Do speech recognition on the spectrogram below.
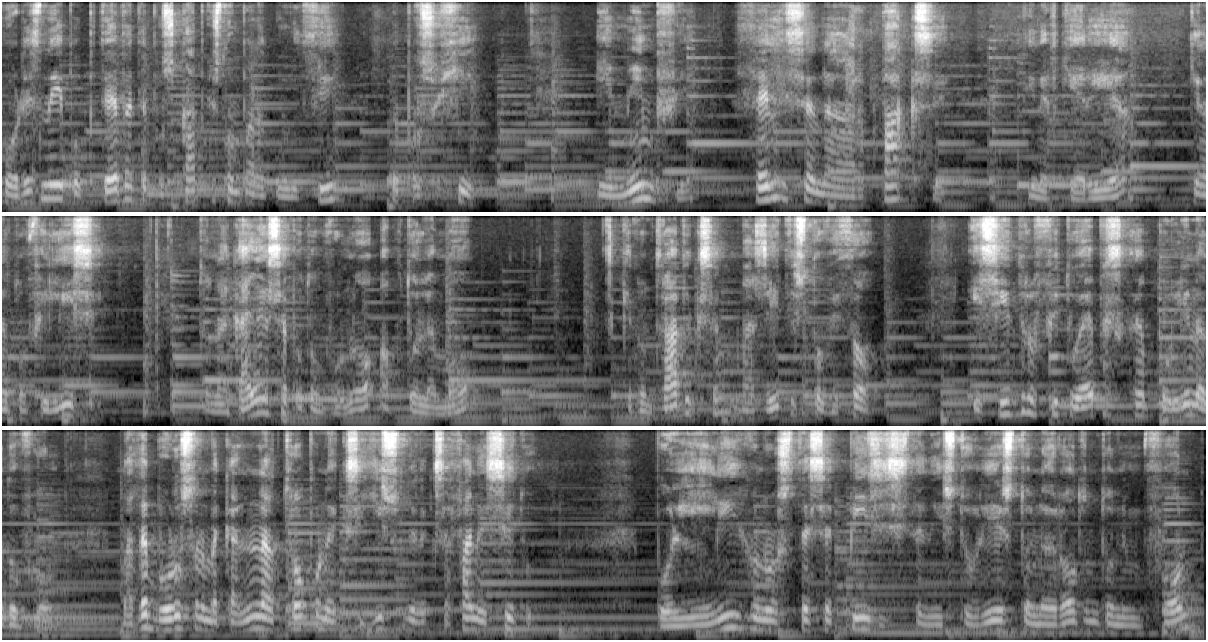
χωρίς να υποπτεύεται πως κάποιος τον παρακολουθεί με προσοχή. Η νύμφη θέλησε να αρπάξει την ευκαιρία και να τον φιλήσει. Τον αγκάλιασε από τον βουνό, από το λαιμό και τον τράβηξε μαζί της στο βυθό. Οι σύντροφοι του έψαξαν πολύ να τον βρουν, μα δεν μπορούσαν με κανέναν τρόπο να εξηγήσουν την εξαφάνισή του. Πολύ γνωστές επίσης ήταν οι ιστορίες των ερώτων των νυμφών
